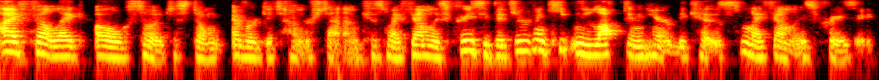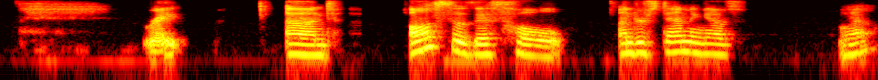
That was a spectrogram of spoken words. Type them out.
I felt like, oh, so I just don't ever get to understand because my family's crazy, but you're going to keep me locked in here because my family's crazy. Right. And also, this whole understanding of, well,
